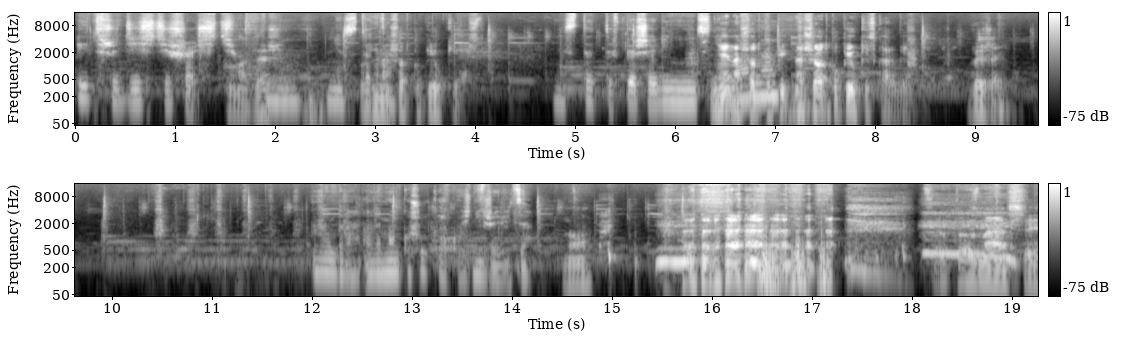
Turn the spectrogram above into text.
i 36. Tu masz, wiesz? Mm, Niestety, Później na środku piłki jest. niestety w pierwszej linii nic nie, Nie, na środku, pi- na środku piłki skarbie. Wyżej. Dobra, ale mam koszulkę jakąś niżej widzę. No. Co to znaczy?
